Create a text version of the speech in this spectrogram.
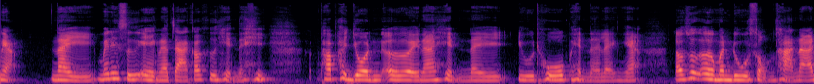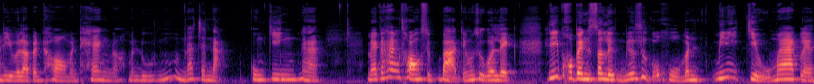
เนี่ยในไม่ได้ซื้อเองนะจ๊ะก็คือเห็นในภาพยนตร์เอ่ยนะเห็นใน YouTube เห็นอะไรเงี้ยแล้วสึกเออมันดูสมฐานะดีเวลาเป็นทองมันแท่งเนาะมันดูน่าจะหนักกุ้งกิ้งนะแม้กระทั่งทองสิบาทยังรู้สึกว่าเล็กที่พอเป็นสลึงรู้สึกโอ้โหมันมินิจิ๋วมากเลย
